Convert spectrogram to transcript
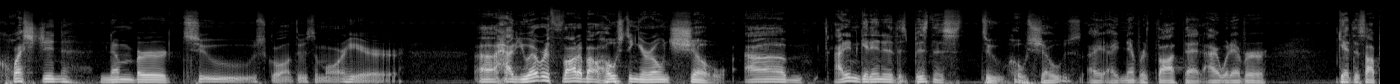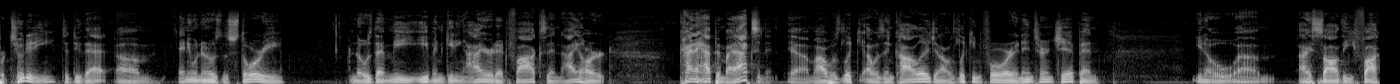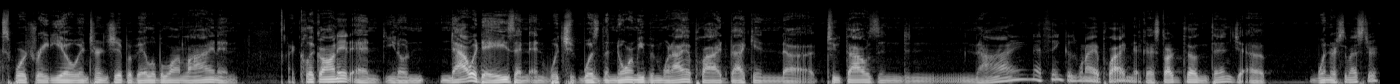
Question number two. Scrolling through some more here. Uh, have you ever thought about hosting your own show? Um, I didn't get into this business to host shows. I, I, never thought that I would ever get this opportunity to do that. Um, anyone who knows the story knows that me even getting hired at Fox and iHeart kind of happened by accident. Um, I was looking, I was in college and I was looking for an internship, and you know, um, I saw the Fox Sports Radio internship available online, and I click on it, and you know, nowadays, and and which was the norm even when I applied back in uh, 2009, I think, is when I applied. I started 2010 uh, winter semester.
